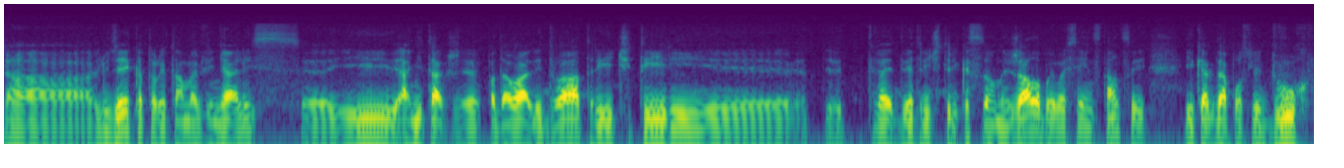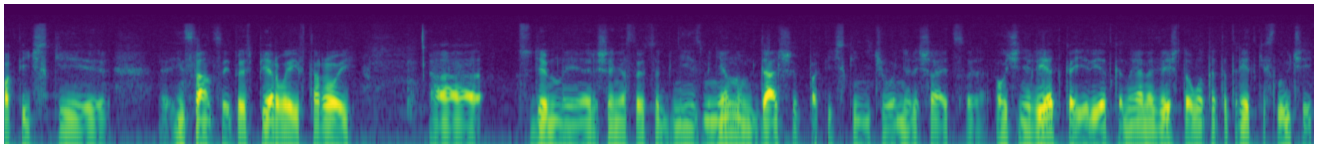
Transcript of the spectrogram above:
а, людей, которые там обвинялись, э, и они также подавали 2, 3, 4, 2, 3, 4 кассационные жалобы во все инстанции. И когда после двух фактически инстанций, то есть первой и второй, а, судебные решения остаются неизмененным, дальше практически ничего не решается. Очень редко и редко, но я надеюсь, что вот этот редкий случай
